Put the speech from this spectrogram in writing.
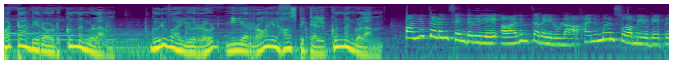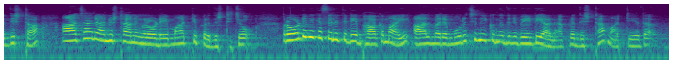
Pattambi road Kunnamkulam. Guruvayur road near royal hospital Kunnamkulam. Pannithadam സെന്ററിലെ ആലിൻതറയിലുള്ള ഹനുമാൻ സ്വാമിയുടെ പ്രതിഷ്ഠ ആചാരാനുഷ്ഠാനങ്ങളോടെ മാറ്റി പ്രതിഷ്ഠിച്ചു റോഡ് വികസനത്തിന്റെ ഭാഗമായി ആൽമരം മുറിച്ചു നീക്കുന്നതിന് വേണ്ടിയാണ് പ്രതിഷ്ഠ മാറ്റിയത്.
